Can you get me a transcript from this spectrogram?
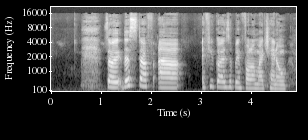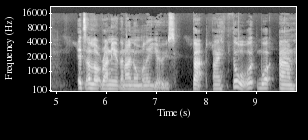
so this stuff, uh, if you guys have been following my channel, it's a lot runnier than I normally use. But I thought what um,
